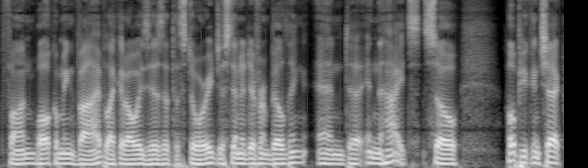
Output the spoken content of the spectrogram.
fun, welcoming vibe, like it always is at the story, just in a different building and uh, in the Heights. So, hope you can check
